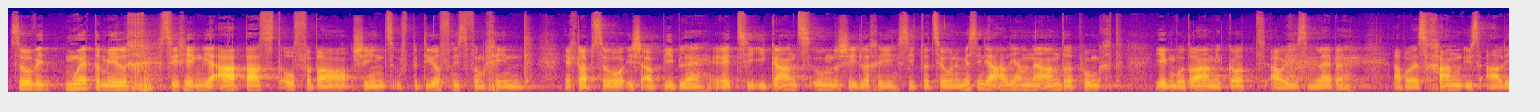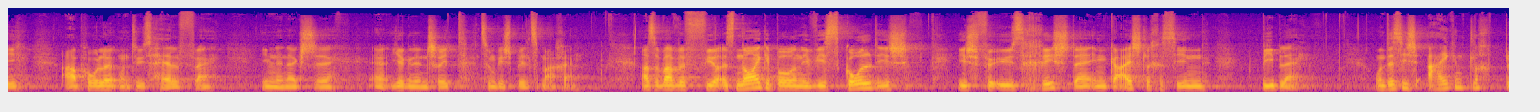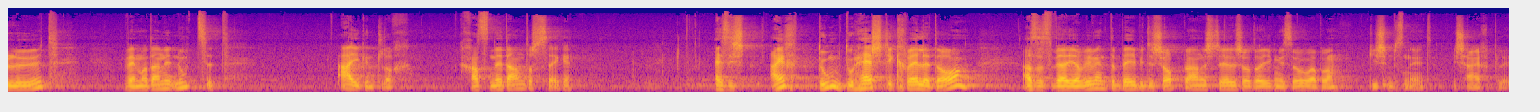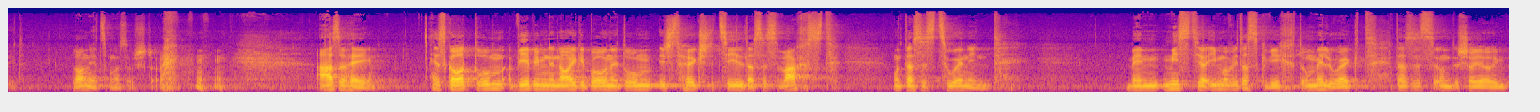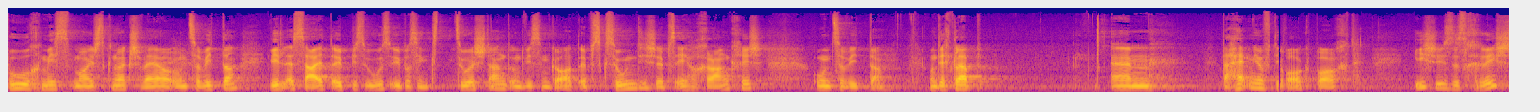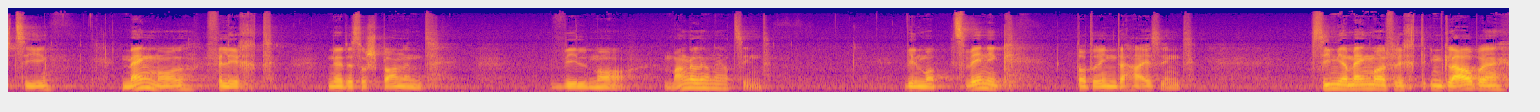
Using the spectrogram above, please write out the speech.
So wie die Muttermilch sich irgendwie anpasst, offenbar scheint es auf Bedürfnisse vom Kind. Ich glaube, so ist auch die Bibel, redet sie in ganz unterschiedliche Situationen. Wir sind ja alle an einem anderen Punkt irgendwo dran mit Gott, auch in unserem Leben. Aber es kann uns alle abholen und uns helfen, im nächsten äh, irgendeinen Schritt zum Beispiel zu machen. Also was für ein Neugeborene wie es Gold ist, ist für uns Christen im geistlichen Sinn die Bibel. Und es ist eigentlich blöd, wenn man das nicht nutzt. Eigentlich. Ich kann es nicht anders sagen. Es ist eigentlich dumm. Du hast die Quelle da. Also es wäre ja wie wenn du ein Baby den Shop anstellst oder irgendwie so, aber gibst ihm es nicht. Ist eigentlich blöd. Lass jetzt mal so stehen. also hey, es geht darum, wie bei einem Neugeborenen, darum ist das höchste Ziel, dass es wächst und dass es zunimmt. Man misst ja immer wieder das Gewicht und man schaut, dass es, und schon ja im Buch misst man, ist es genug schwer und so weiter, weil es sagt etwas aus über seinen Zustand und wie es ihm geht, ob es gesund ist, ob es eher krank ist und so weiter. Und ich glaube, ähm, da hat mich auf die Frage gebracht, ist unser Christsein manchmal vielleicht nicht so spannend, weil wir mangelernährt sind, weil wir zu wenig da drin daheim sind. Sind wir manchmal vielleicht im Glauben,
